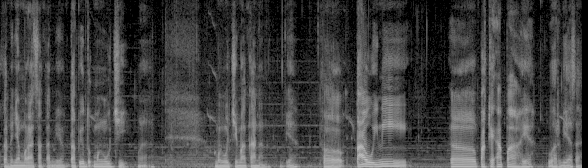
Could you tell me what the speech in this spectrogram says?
bukan hanya merasakan ya, tapi untuk menguji, nah, menguji makanan ya. Uh, tahu ini uh, pakai apa ya, luar biasa.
